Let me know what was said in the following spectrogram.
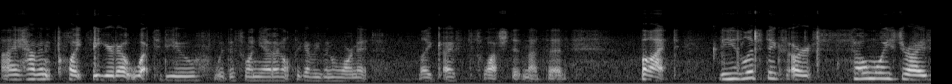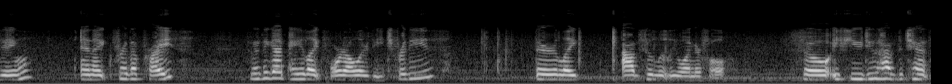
I haven't quite figured out what to do with this one yet. I don't think I've even worn it. Like, I've swatched it and that's it. But, these lipsticks are so moisturizing, and like, for the price, so I think I paid like $4 each for these. They're like, absolutely wonderful. So, if you do have the chance,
